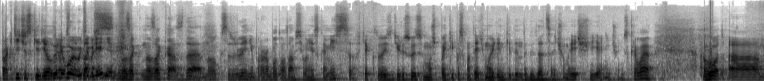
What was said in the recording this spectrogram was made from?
Практически делал Нулевое удивление. с- На, на заказ, да. Но, к сожалению, проработал там всего несколько месяцев. Те, кто интересуется, может пойти посмотреть мой LinkedIn, догадаться, о чем речь. Я ничего не скрываю. Вот. а,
